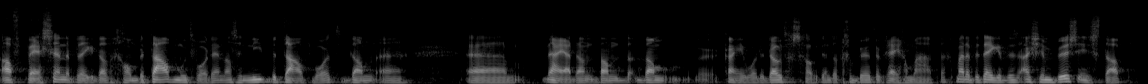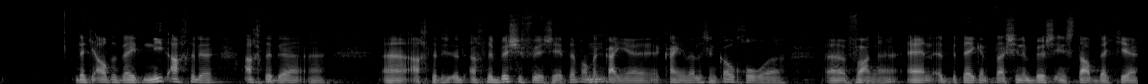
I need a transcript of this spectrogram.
afpersen. En dat betekent dat er gewoon betaald moet worden. En als er niet betaald wordt, dan Um, nou ja, dan, dan, dan eh, kan je worden doodgeschoten. En dat gebeurt ook regelmatig. Maar dat betekent dus als je een bus instapt, dat je altijd weet, niet achter de, achter de, uh, uh, achter de, achter de buschauffeur zitten. Want dan mm. kan je, kan je wel eens een kogel uh, vangen. En het betekent dat als je een bus instapt, dat je,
